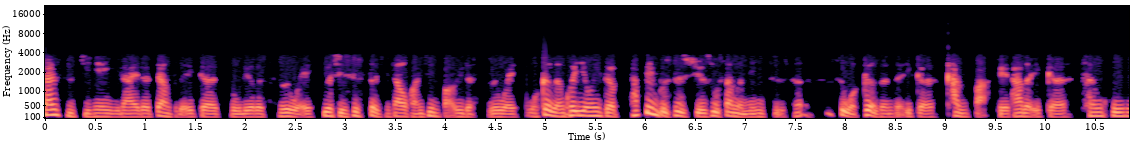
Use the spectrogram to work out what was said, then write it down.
三十几年以来的这样子的一个主流的思维，尤其是涉及到环境保育的思维，我个人会用一个，它并不是学术上的名词，是是我个人的一个看法，给它的一个称呼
